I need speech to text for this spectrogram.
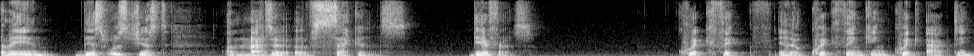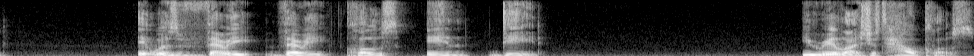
I mean, this was just a matter of seconds difference. Quick, thick, you know, quick thinking, quick acting. It was very, very close indeed. You realize just how close,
